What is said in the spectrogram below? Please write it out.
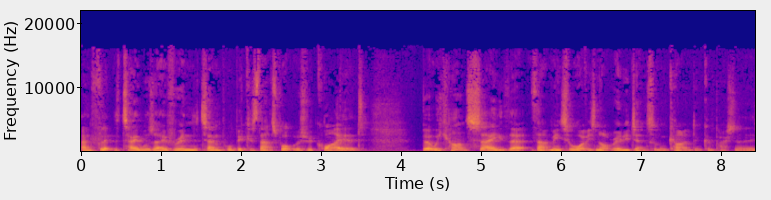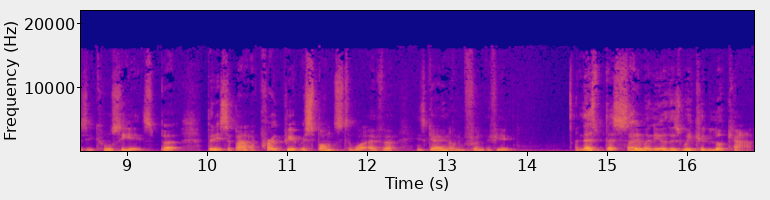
and flip the tables over in the temple because that's what was required. But we can't say that that means, oh, he's not really gentle and kind and compassionate, is he? Of course he is. But, but it's about appropriate response to whatever is going on in front of you. And there's, there's so many others we could look at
